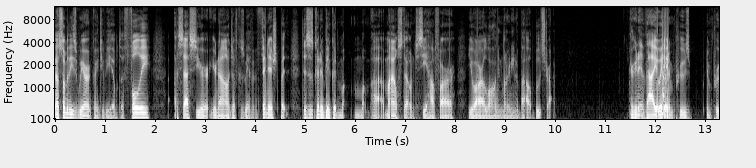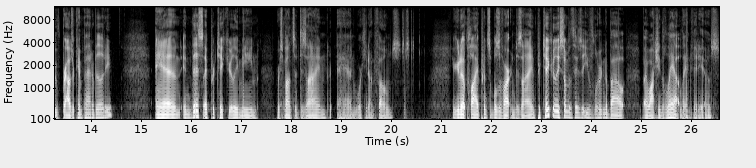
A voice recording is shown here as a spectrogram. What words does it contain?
now, some of these we aren't going to be able to fully assess your, your knowledge of because we haven't finished, but this is going to be a good uh, milestone to see how far you are along in learning about Bootstrap. You're going to evaluate and improve, improve browser compatibility. And in this, I particularly mean responsive design and working on phones. You're going to apply principles of art and design, particularly some of the things that you've learned about by watching the Layout Land videos.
